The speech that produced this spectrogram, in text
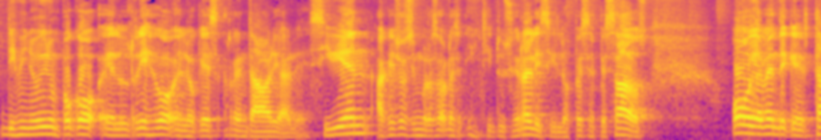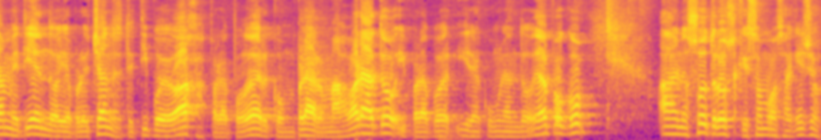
disminuir un poco el riesgo en lo que es renta variable. Si bien aquellos inversores institucionales y los peces pesados Obviamente que están metiendo y aprovechando este tipo de bajas para poder comprar más barato y para poder ir acumulando de a poco. A nosotros, que somos aquellos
